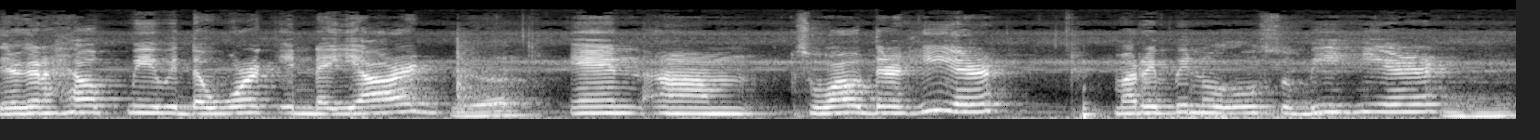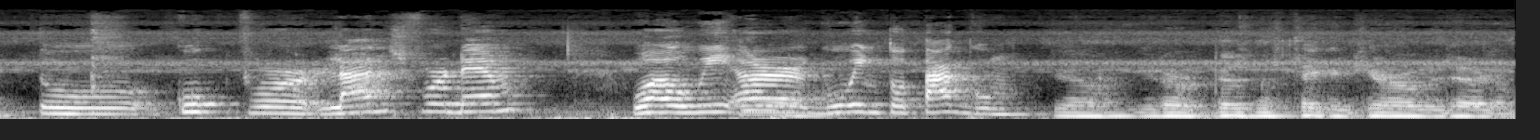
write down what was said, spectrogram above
they're gonna help me with the work in the yard yeah. and um so while they're here Maribin will also be here Mm-hmm. to cook for lunch for them while we are going to Tagum Yeah. Get our business taken care of in Tagum.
